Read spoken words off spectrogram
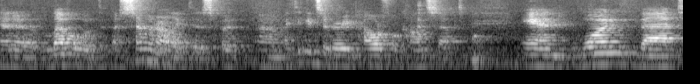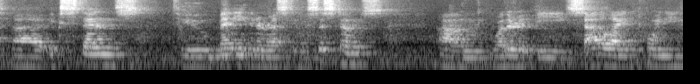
at a level of a seminar like this, but um, I think it's a very powerful concept and one that uh, extends to many interesting systems, um, whether it be satellite pointing,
